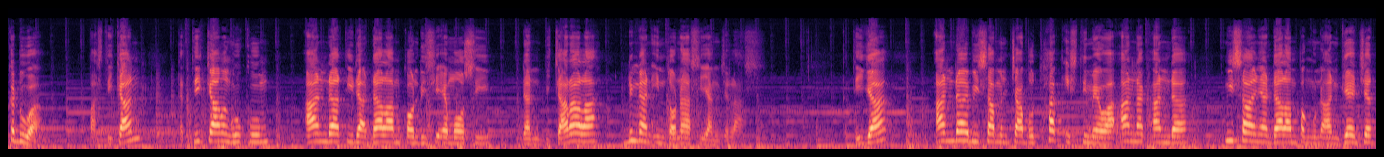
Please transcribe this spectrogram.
Kedua, pastikan ketika menghukum Anda tidak dalam kondisi emosi dan bicaralah dengan intonasi yang jelas. Ketiga, Anda bisa mencabut hak istimewa anak Anda, misalnya dalam penggunaan gadget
